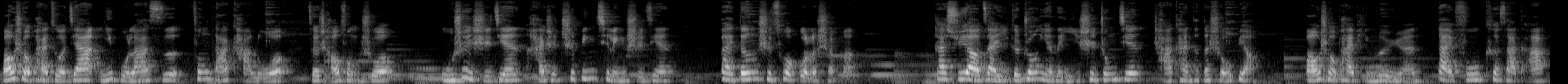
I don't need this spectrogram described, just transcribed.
保守派作家尼古拉斯·丰达卡罗则嘲讽说：“午睡时间还是吃冰淇淋时间？”拜登是错过了什么？他需要在一个庄严的仪式中间查看他的手表。保守派评论员戴夫·克萨达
